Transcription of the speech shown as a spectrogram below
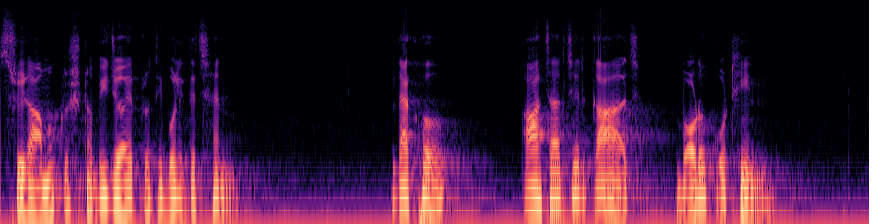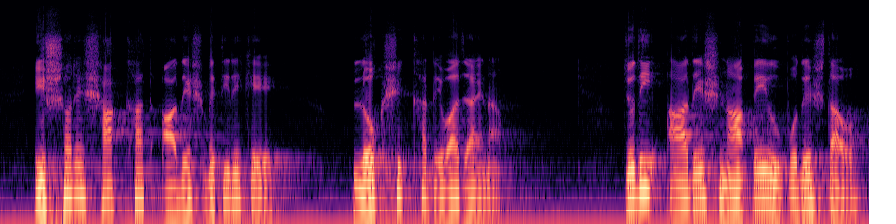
শ্রীরামকৃষ্ণ বিজয়ের প্রতি বলিতেছেন, দেখো, আচার্যের কাজ বড় কঠিন। ঈশ্বরের সাক্ষাৎ আদেশ ব্যতি রেখে লোকশিক্ষা দেওয়া যায় না। যদি আদেশ না পেয়ে উপদেশ দাও,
